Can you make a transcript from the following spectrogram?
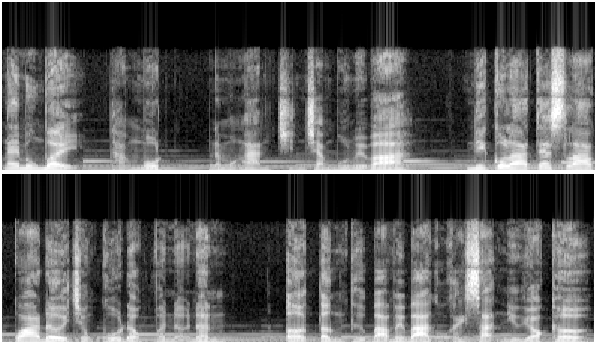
Ngày 7 tháng 1 năm 1943, Nikola Tesla qua đời trong cô độc và nợ nần ở tầng thứ 33 của khách sạn New Yorker,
